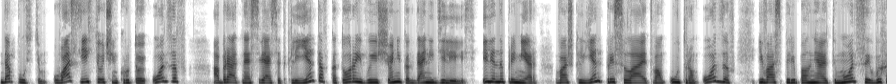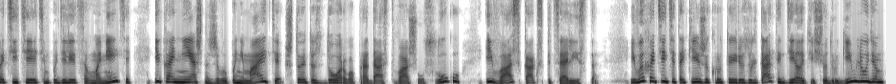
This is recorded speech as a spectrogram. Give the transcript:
Допустим, у вас есть очень крутой отзыв обратная связь от клиентов, которой вы еще никогда не делились. Или, например, ваш клиент присылает вам утром отзыв, и вас переполняют эмоции, вы хотите этим поделиться в моменте, и, конечно же, вы понимаете, что это здорово продаст вашу услугу и вас как специалиста. И вы хотите такие же крутые результаты делать еще другим людям,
